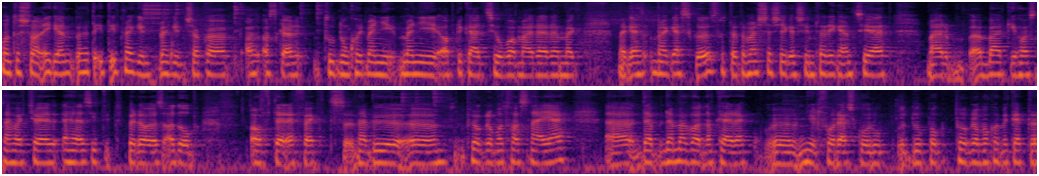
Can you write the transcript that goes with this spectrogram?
Pontosan, igen, hát itt, itt megint, megint csak a, azt kell tudnunk, hogy mennyi, mennyi applikáció van már erre, meg, meg, meg eszköz, tehát a mesterséges intelligenciát már bárki használhatja ehhez, itt, itt például az Adobe After Effects nevű programot használják, de, de már vannak erre nyílt forráskorú programok, amiket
